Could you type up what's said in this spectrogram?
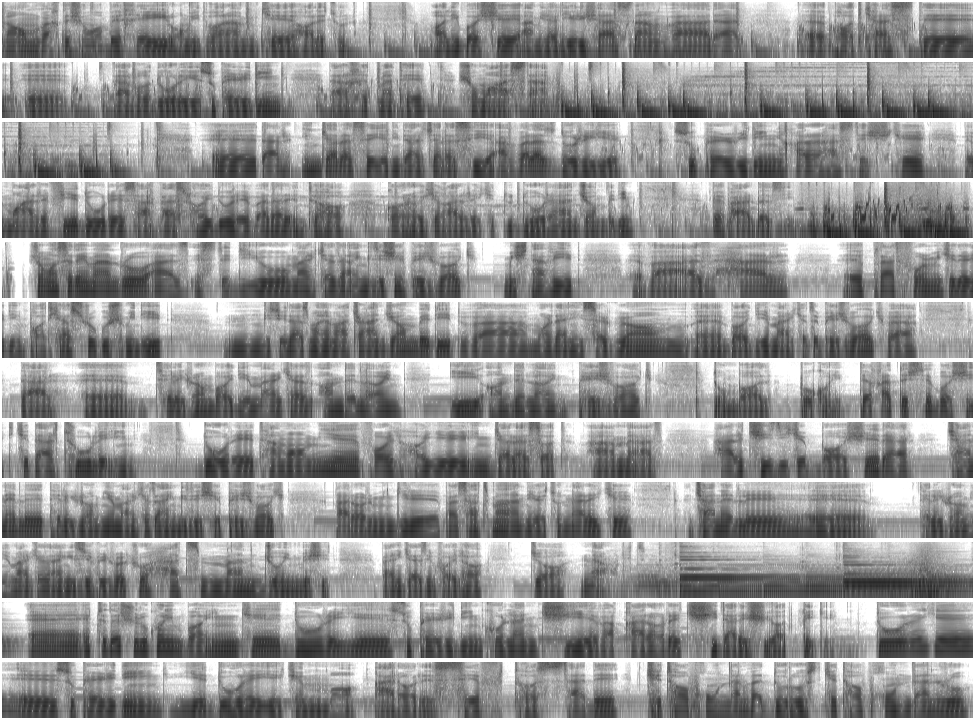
سلام. وقت شما به خیر. امیدوارم که حالتون عالی باشه. امیرعلی ریشه هستم و در پادکست در واقع دوره سوپر ریدینگ در خدمت شما هستم. در این جلسه یعنی در جلسه اول از دوره سوپر ریدینگ قرار هستش که به معرفی دوره سرپسل های دوره و در انتها کارهایی که قراره که تو دوره انجام بدیم بپردازیم. شما صدای من رو از استودیو مرکز انگیزشی پژواک میشنوید و از هر پلتفرمی که دارید این پادکست رو گوش می‌دید می‌تونید از مهمت رو انجام بدید و ما در اینستاگرام با ID مرکز پژواک و در تلگرام با آیدی مرکز underline e underline پژواک دنبال بکنید. دقت داشته باشید که در طول این دوره تمامی فایل های این جلسات اعم از هر چیزی که باشه در channel تلگرامی مرکز انگیزشی پژواک قرار می‌گیره. پس حتما یادتون نره که channel تلگرامی مرکز انگیزشی پژواک رو حتما join بشید. برای اینکه از این فایل ها جا نمونید. ابتدا شروع کنیم با اینکه دوره super reading کلا چیه و قراره چی درش یاد بگیریم. دوره super reading یه دوره که ما قراره صفر تا صد کتاب خوندن و درست کتاب خوندن رو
